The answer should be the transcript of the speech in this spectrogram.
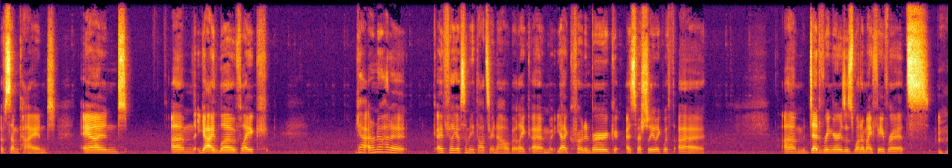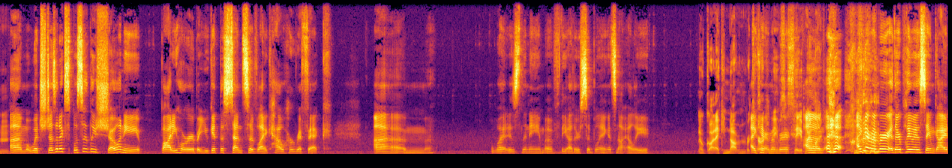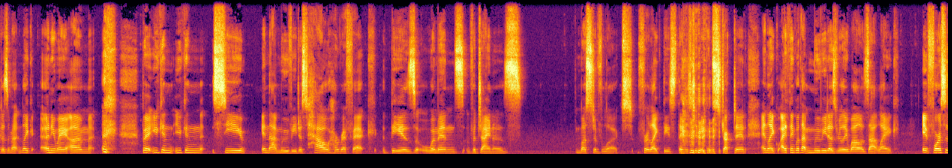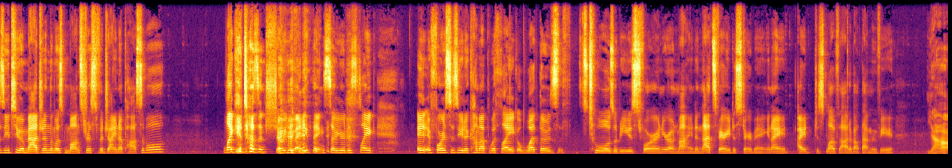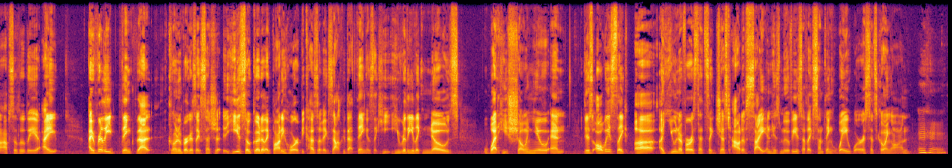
of some kind. And um yeah, I love like yeah, I don't know how to I feel like I have so many thoughts right now, but like um yeah, like Cronenberg, especially like with uh um Dead Ringers is one of my favorites Mhm. um, which doesn't explicitly show any body horror, but you get the sense of like how horrific. Um, what is the name of the other sibling? It's not Ellie. Oh god, I cannot remember I can't remember. names to save my Um, life. I can't remember. They're played by the same guy. It doesn't matter. Like anyway, um, but you can you can see in that movie just how horrific these women's vaginas must have looked for like these things to be constructed. And like i think what that movie does really well is that like it forces you to imagine the most monstrous vagina possible. Like it doesn't show you anything. So you're just like it, it forces you to come up with like what those tools would be used for in your own mind. And that's very disturbing. And i i just love that about that movie. Yeah, absolutely. I I really think that Cronenberg is like such a he is so good at like body horror because of exactly that thing. Is like he he really like knows what he's showing you and there's always like a a universe that's like just out of sight in his movies of like something way worse that's going on. mm-hmm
